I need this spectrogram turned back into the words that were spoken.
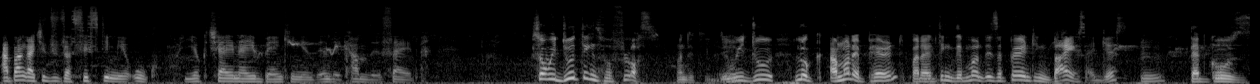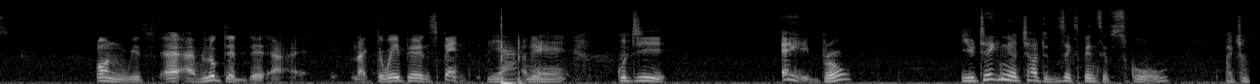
Apanga achidzidza system yeuko yekuchina yebanking and then they come this side. So we do things for floss it? we do look i'm not a parent but i think the there's a parenting bias i guess that goes on with uh, i've looked at uh, like the way parents spend. Yeah I mean- eh, kuti hey bro you're taking your child to this expensive school but you're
